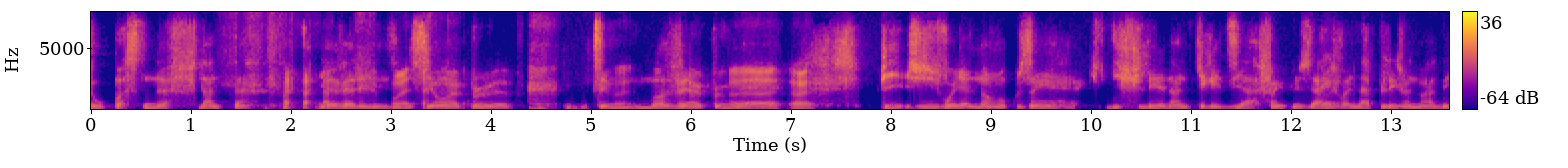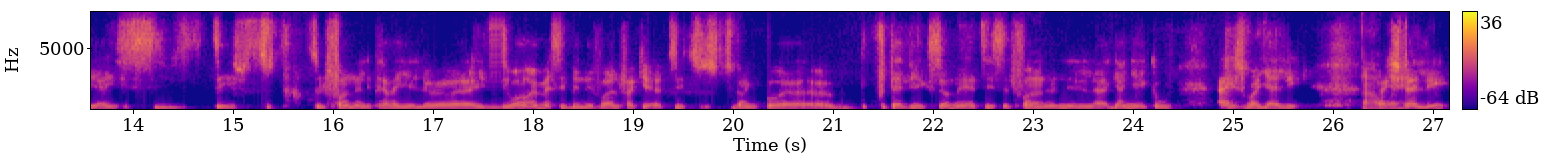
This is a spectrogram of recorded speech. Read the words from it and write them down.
au poste 9 dans le temps. Il y avait des émissions un peu euh, mauvais un peu, mais puis, je voyais le nom de mon cousin euh, qui défilait dans le crédit à la fin. Puis, je disais, je vais l'appeler, je vais demander, hey, c'est le fun d'aller travailler là. Euh, il dit, ouais, mais c'est bénévole. Fait que, tu ne gagnes pas euh, beaucoup ta vie avec ça, mais c'est le fun. la gang est cool. Hey, je vais y aller. Ah, fait que je suis allé.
